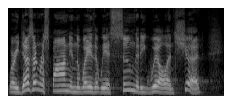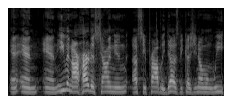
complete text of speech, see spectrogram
Where he doesn't respond in the way that we assume that he will and should, and, and, and even our heart is telling us he probably does because, you know, when we,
